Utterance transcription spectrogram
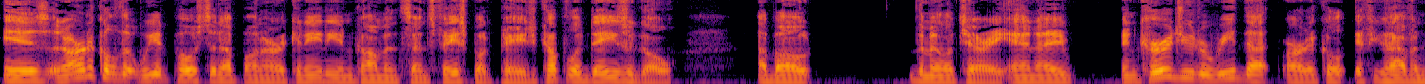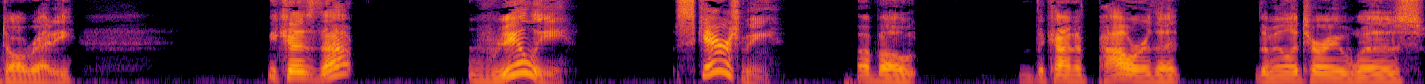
is an article that we had posted up on our Canadian Common Sense Facebook page a couple of days ago about the military. And I encourage you to read that article if you haven't already because that really scares me about the kind of power that the military was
